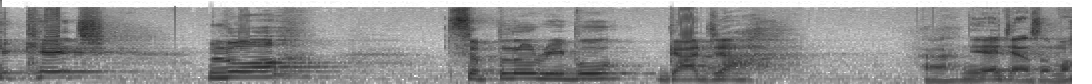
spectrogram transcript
package luar sepuluh ribu gajah。啊，你在讲什么？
